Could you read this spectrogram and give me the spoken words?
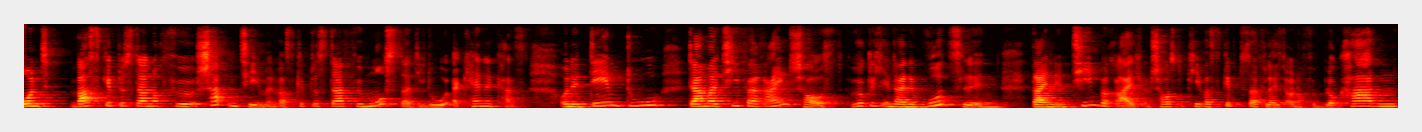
und was gibt es da noch für Schattenthemen? Was gibt es da für Muster, die du erkennen kannst? Und indem du da mal tiefer reinschaust, wirklich in deine Wurzel, in deinen Intimbereich und schaust, okay, was gibt es da vielleicht auch noch für Blockaden?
